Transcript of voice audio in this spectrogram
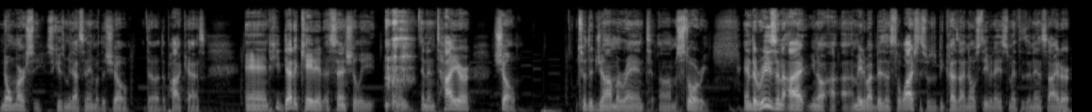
No Mercy, excuse me, that's the name of the show, the the podcast, and he dedicated essentially an entire show to the Ja Morant um, story. And the reason I, you know, I, I, made it my business to watch this was because I know Stephen A. Smith is an insider.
